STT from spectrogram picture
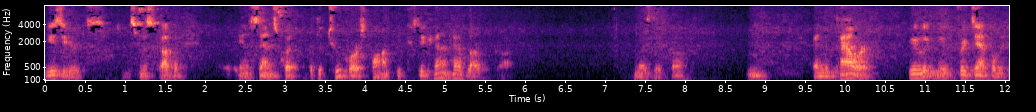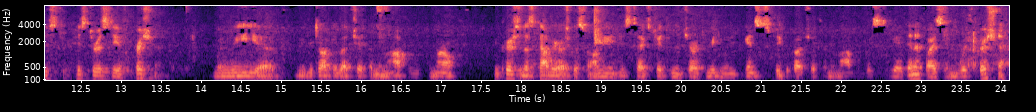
Easier to dismiss God in a sense, but, but the two correspond because you cannot have love of God unless there's God. Mm. And the power, for example, the histor- historicity of Krishna. When we, uh, we were talking about Chaitanya Mahaprabhu tomorrow, in Krishnadas Kaviraj Goswami in his text Chaitanya Charitamrita, when he begins to speak about Chaitanya Mahaprabhu, he identifies him with Krishna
